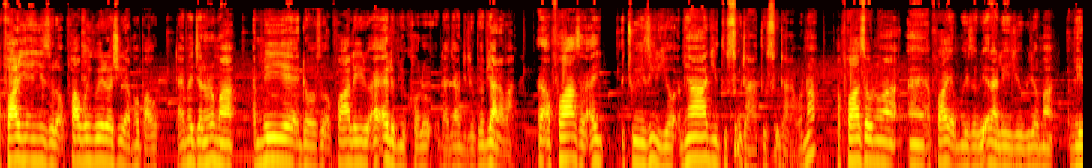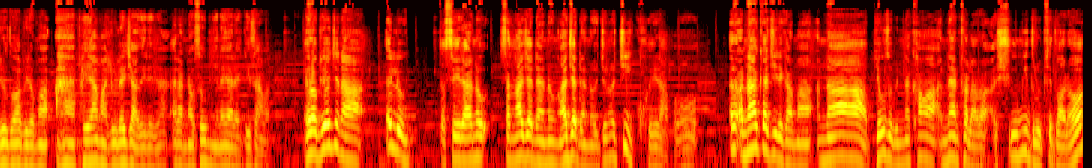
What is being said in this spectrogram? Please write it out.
အဖွားရင်အရင်ဆိုလို့အဖွားဝင်ခွေးတော့ရှိတာမဟုတ်ပါဘူးဒါပေမဲ့ကျွန်တော်တို့မှာအမေရဲ့အတော်ဆိုအဖွားလေးတို့အဲအဲ့လိုမျိုးခေါ်လို့ဒါကြောင့်ဒီလိုပြောပြတာပါ အဲ့တော့အဖွားဆိုအဲ့အချွေစီတွေရောအများကြီးသူစုထားတာသူစုထားတာပေါ့နော်အဖွားဆုံးတော့အဲအဖွားရဲ့အမွေဆိုပြီးအဲ့ဒါလေးယူပြီးတော့မှအမေတို့သွားပြီးတော့မှအာဖះမှာလှူလိုက်ကြသေးတယ်ဗျာအဲ့ဒါနောက်ဆုံးမြင်လိုက်ရတဲ့ကိစ္စပါအဲ့တော့ပြောချင်တာအဲ့လို30တန်းတို့15ချက်တန်းတို့5ချက်တန်းတို့ကျွန်တော်ကြည့်ခွေးတာပေါ့အဲ့တော့အနာကတ်ကြည့်တဲ့ခါမှာအနာကပြုံးဆိုပြီးနှာခေါင်းကအနံ့ထွက်လာတော့အရှူမိသလိုဖြစ်သွားတော့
